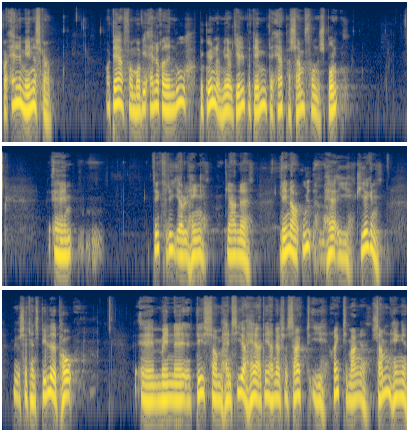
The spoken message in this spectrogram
for alle mennesker, og derfor må vi allerede nu begynde med at hjælpe dem, der er på samfundets bund. Øhm, det er ikke fordi, jeg vil hænge Bjarne Linder ud her i kirken, ved at sætte hans billede på. Øh, men øh, det, som han siger her, det har han altså sagt i rigtig mange sammenhænge,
